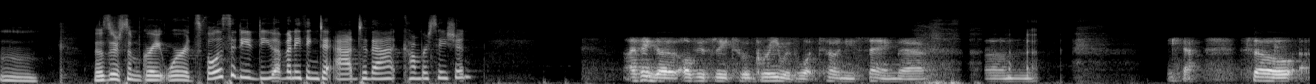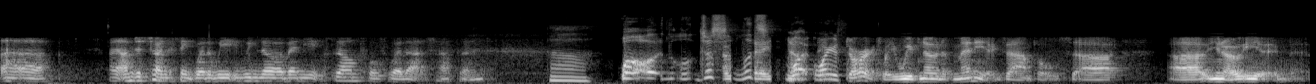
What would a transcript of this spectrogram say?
Mm. Those are some great words. Felicity, do you have anything to add to that conversation? I think, uh, obviously, to agree with what Tony's saying there. Um, yeah. so uh, I, I'm just trying to think whether we, we know of any examples where that's happened. Ah. Well, uh, just let's. Say, you know, While, while you're historically, we've known of many examples. Uh, uh, you know, e-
